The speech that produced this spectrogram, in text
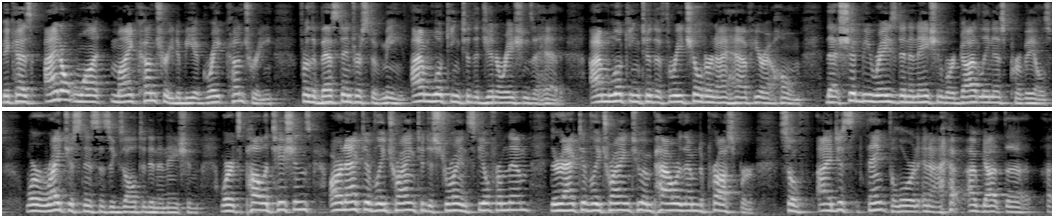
because I don't want my country to be a great country for the best interest of me. I'm looking to the generations ahead. I'm looking to the three children I have here at home that should be raised in a nation where godliness prevails, where righteousness is exalted in a nation, where its politicians aren't actively trying to destroy and steal from them. They're actively trying to empower them to prosper. So I just thank the Lord, and I, I've got the, uh,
